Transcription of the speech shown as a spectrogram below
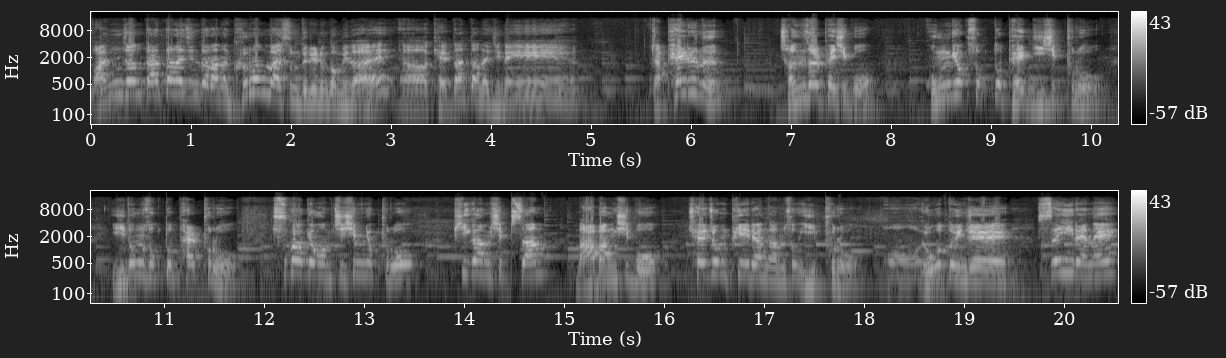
완전 단단해진다라는 그런 말씀 드리는 겁니다 에? 야, 개 단단해지네. 자 페르는 전설 펫이고 공격 속도 120%, 이동 속도 8%, 추가 경험치 16%, 피감 13, 마방 15, 최종 피해량 감소 2%. 어, 요것도 이제 세이렌의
